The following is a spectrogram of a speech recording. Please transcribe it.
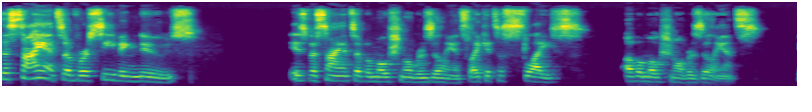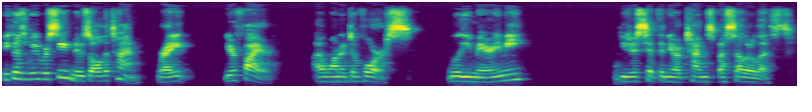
the science of receiving news is the science of emotional resilience. Like it's a slice of emotional resilience because we receive news all the time, right? You're fired. I want a divorce. Will you marry me? You just hit the New York Times bestseller list.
